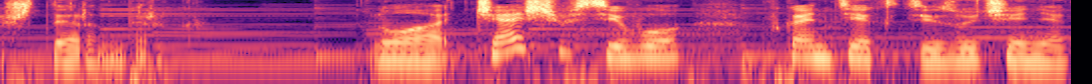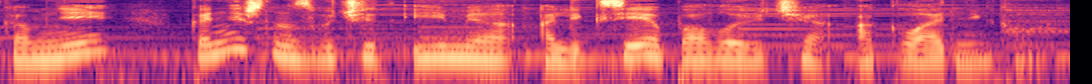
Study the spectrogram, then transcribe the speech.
Штернберг. Ну а чаще всего в контексте изучения камней, конечно, звучит имя Алексея Павловича Окладникова.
